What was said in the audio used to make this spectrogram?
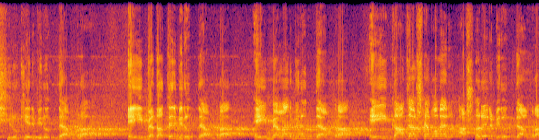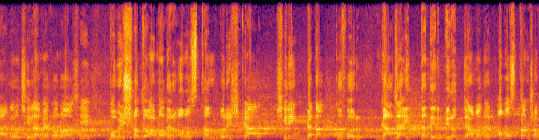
শিরুকের বিরুদ্ধে আমরা, এই বেদাতের বিরুদ্ধে আমরা, এই মেলার বিরুদ্ধে আমরা, এই গাঁজা সেবনের আসরের বিরুদ্ধে আমরা আগেও ছিলাম, এখনও আছি। ভবিষ্যতেও আমাদের অবস্থান পরিষ্কার, শিরিক, বেদাত, কুফুর, গাঁজা ইত্যাদির বিরুদ্ধে আমাদের অবস্থান সব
